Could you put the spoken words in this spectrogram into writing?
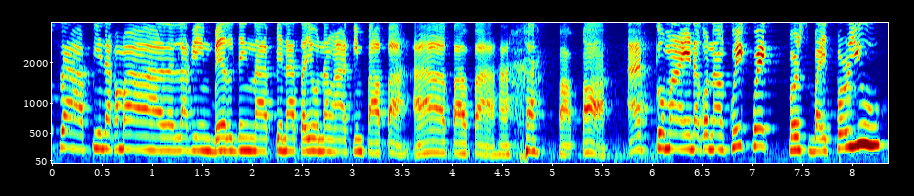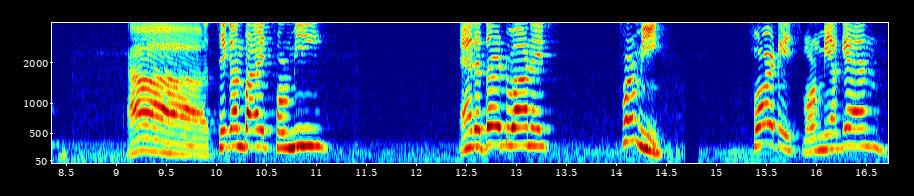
sa pinakamalaking building na pinatayo ng aking papa. Ah, papa. Papa. At kumain ako ng quick quick. First bite for you. Ah, second bite for me. And the third one is for me. Fourth is for me again.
